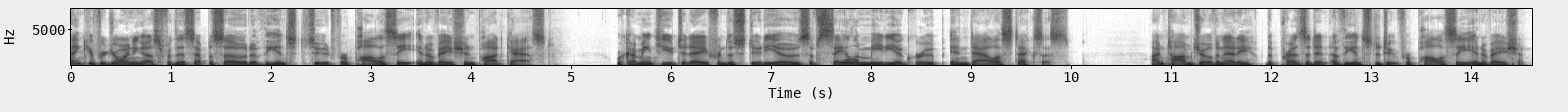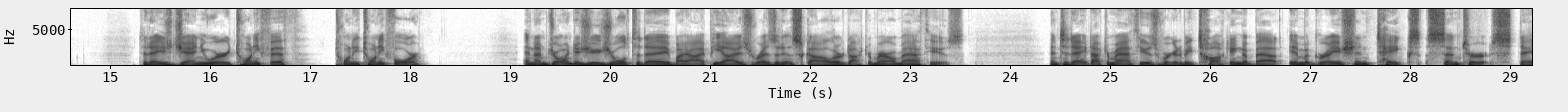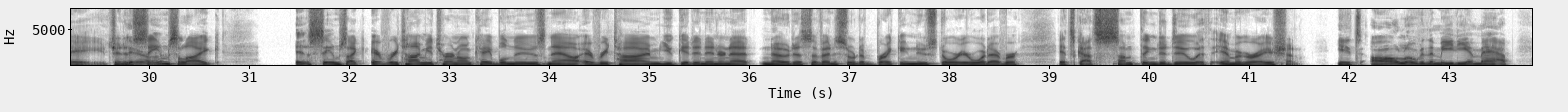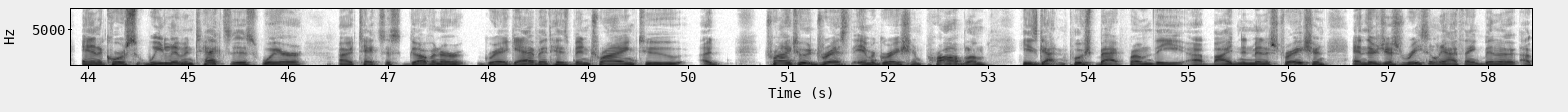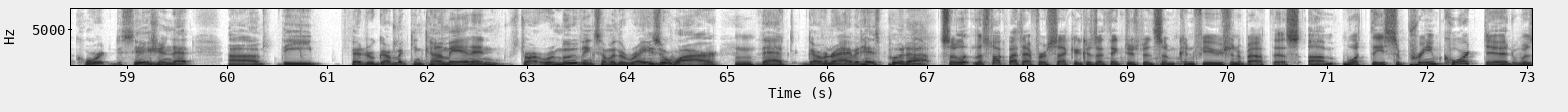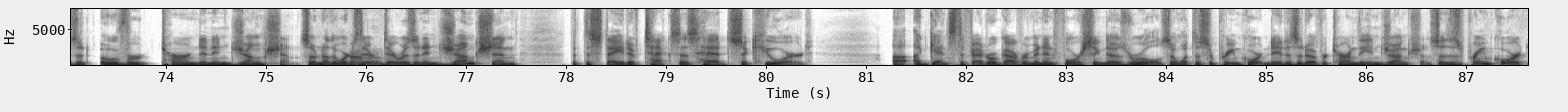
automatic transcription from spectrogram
Thank you for joining us for this episode of the Institute for Policy Innovation podcast. We're coming to you today from the studios of Salem Media Group in Dallas, Texas. I'm Tom Giovanetti, the president of the Institute for Policy Innovation. Today's January 25th, 2024, and I'm joined as usual today by IPI's resident scholar, Dr. Merrill Matthews. And today, Dr. Matthews, we're going to be talking about immigration takes center stage. And it There are- seems like it seems like every time you turn on cable news now, every time you get an internet notice of any sort of breaking news story or whatever, it's got something to do with immigration. It's all over the media map. And of course, we live in Texas where uh, Texas Governor Greg Abbott has been trying to uh, trying to address the immigration problem. He's gotten pushback from the uh, Biden administration, and there's just recently, I think, been a, a court decision that uh, the federal government can come in and start removing some of the razor wire that Governor Abbott has put up. So let- let's talk about that for a second because I think there's been some confusion about this. Um, what the Supreme Court did was it overturned an injunction. So, in other words, there, there was an injunction that the state of Texas had secured uh, against the federal government enforcing those rules. And what the Supreme Court did is it overturned the injunction. So, the Supreme Court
